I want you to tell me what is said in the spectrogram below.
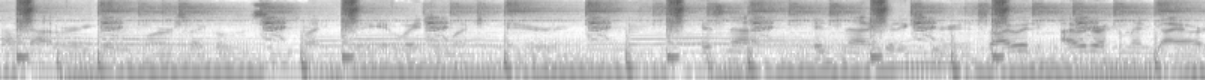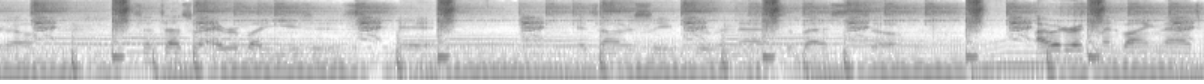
I'm not very good with motorcycles. It seems like they get way too much air. It's not. It's not a good experience. So I would. I would recommend Gallardo, since that's what everybody uses. It. It's obviously proven that it's the best. So I would recommend buying that.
